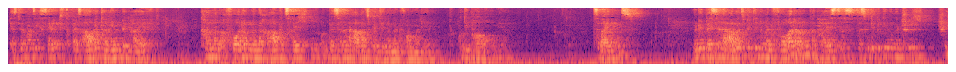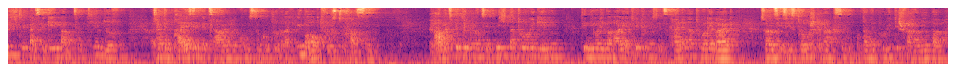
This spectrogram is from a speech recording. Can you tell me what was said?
Erst wenn man sich selbst als Arbeiterin begreift, kann man auch Forderungen nach Arbeitsrechten und besseren Arbeitsbedingungen formulieren. Und die brauchen wir. Zweitens, wenn wir bessere Arbeitsbedingungen fordern, dann heißt das, dass wir die Bedingungen schlicht, schlichtweg als gegeben akzeptieren dürfen, als halt den Preis, den wir zahlen, im Kunst- und Kulturbereich überhaupt Fuß zu fassen. Arbeitsbedingungen sind nicht naturgegeben, die neoliberale Entwicklung ist jetzt keine Naturgewalt, sondern sie ist historisch gewachsen und damit politisch verhandelbar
